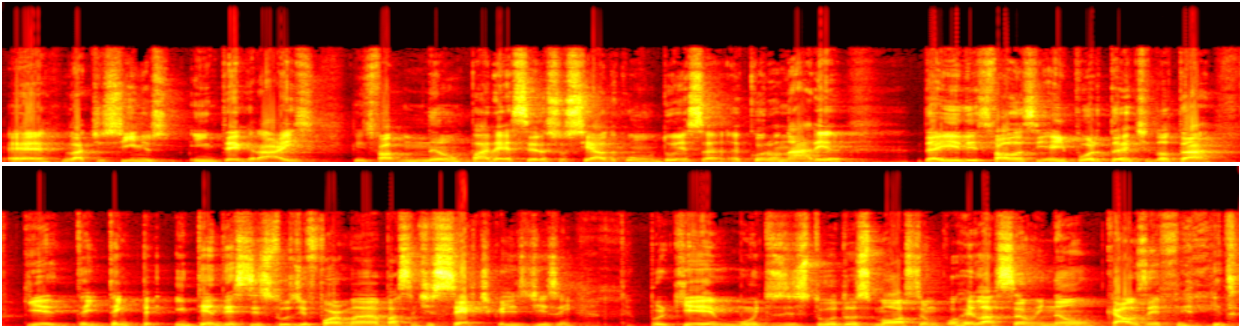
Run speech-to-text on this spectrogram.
é, laticínios integrais, que eles falam, não parece ser associado com doença coronária. Daí eles falam assim, é importante notar que tem, tem entender esses estudos de forma bastante cética, eles dizem, porque muitos estudos mostram correlação e não causa e efeito.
